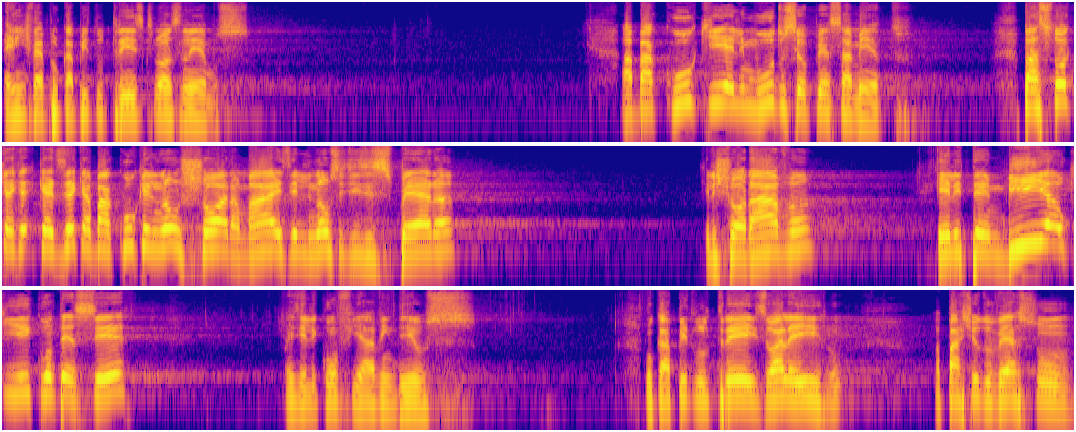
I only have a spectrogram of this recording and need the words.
a gente vai para o capítulo 13 que nós lemos. Abacuque, ele muda o seu pensamento. Pastor, quer, quer dizer que Abacuque ele não chora mais, ele não se desespera. Ele chorava, ele temia o que ia acontecer, mas ele confiava em Deus. No capítulo 3, olha aí, a partir do verso 1.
